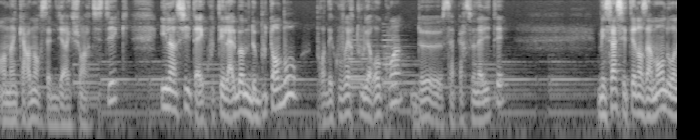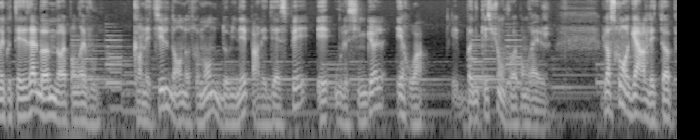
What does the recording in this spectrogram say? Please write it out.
en incarnant cette direction artistique. Il incite à écouter l'album de bout en bout pour découvrir tous les recoins de sa personnalité. Mais ça, c'était dans un monde où on écoutait des albums, me répondrez-vous. Qu'en est-il dans notre monde dominé par les DSP et où le single est roi? Bonne question, vous répondrai-je. Lorsqu'on regarde les tops,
